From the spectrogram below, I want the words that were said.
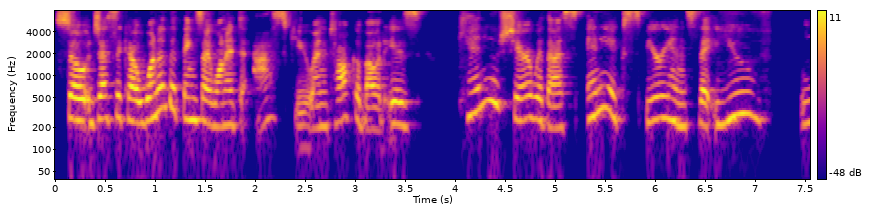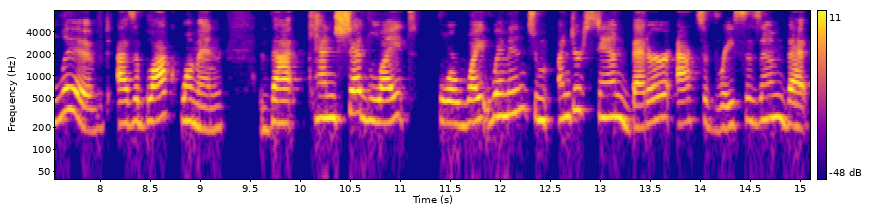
So, Jessica, one of the things I wanted to ask you and talk about is can you share with us any experience that you've lived as a Black woman that can shed light for white women to understand better acts of racism that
